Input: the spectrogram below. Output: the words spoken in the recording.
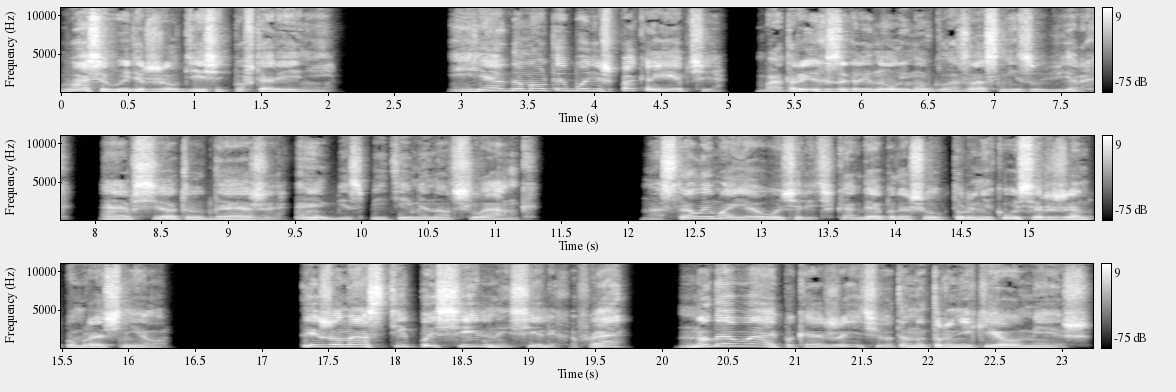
Вася выдержал десять повторений. «Я думал, ты будешь покрепче». Бодрых заглянул ему в глаза снизу вверх. «А все туда же, без пяти минут шланг». Настала и моя очередь. Когда я подошел к турнику, сержант помрачнел. «Ты же у нас типа сильный, Селихов, а? Ну давай, покажи, чего ты на турнике умеешь».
